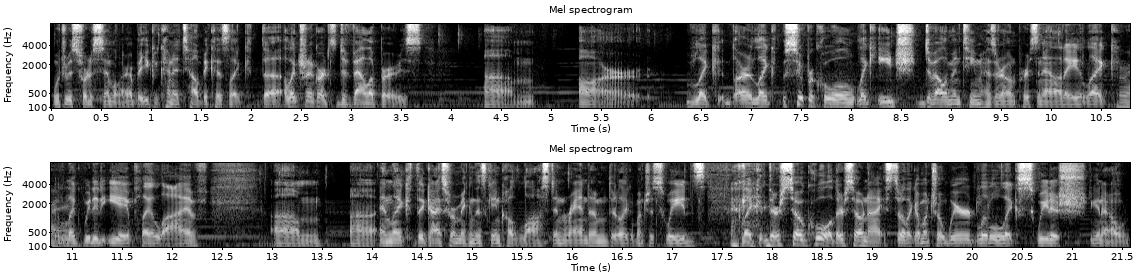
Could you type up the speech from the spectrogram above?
which was sort of similar, but you could kind of tell because like the Electronic Arts developers um, are like are like super cool. Like each development team has their own personality. Like Right. like we did EA Play Live. Um, uh, and like the guys who are making this game called Lost in Random, they're like a bunch of Swedes. Like they're so cool. They're so nice. They're like a bunch of weird little like Swedish. You know,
